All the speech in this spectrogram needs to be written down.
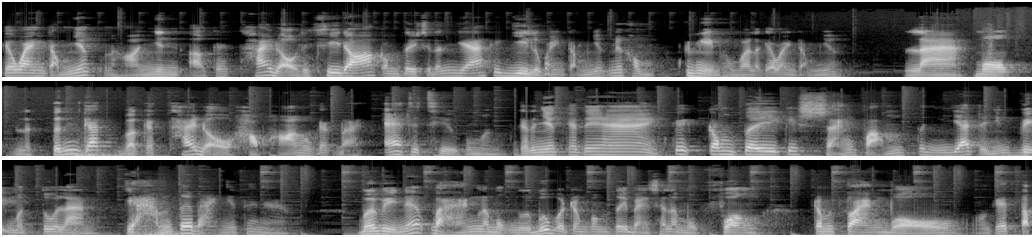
cái quan trọng nhất là họ nhìn ở cái thái độ thì khi đó công ty sẽ đánh giá cái gì là quan trọng nhất, nếu không, kinh nghiệm không phải là cái quan trọng nhất. Là, một là tính cách và cái thái độ học hỏi của các bạn, attitude của mình. Cái thứ nhất. Cái thứ hai, cái công ty, cái sản phẩm tới những giá trị, những việc mà tôi làm chạm tới bạn như thế nào. Bởi vì nếu bạn là một người bước vào trong công ty, bạn sẽ là một phần trong toàn bộ cái tập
